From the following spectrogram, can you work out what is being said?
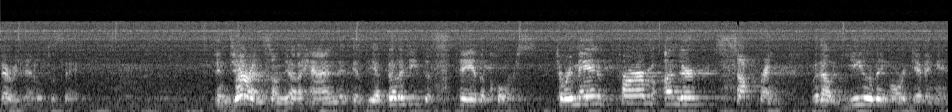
very little to say. Endurance, on the other hand, is the ability to stay the course, to remain firm under suffering without yielding or giving in.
